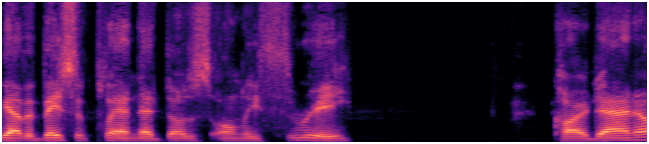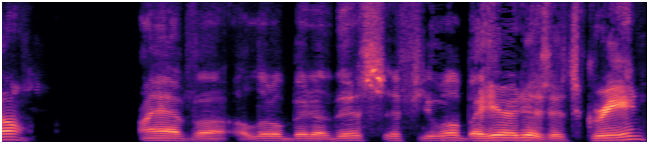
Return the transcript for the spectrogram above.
we have a basic plan that does only three. Cardano, I have a, a, little bit of this, if you will, but here it is. It's green,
